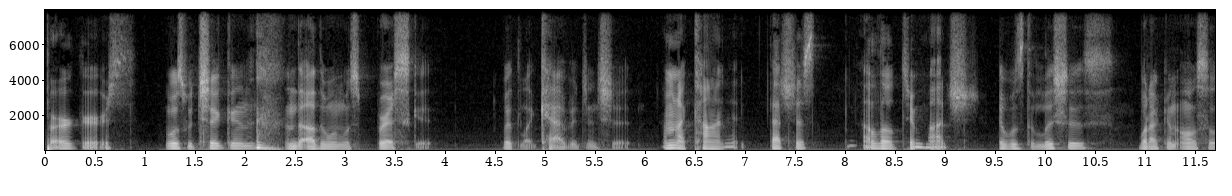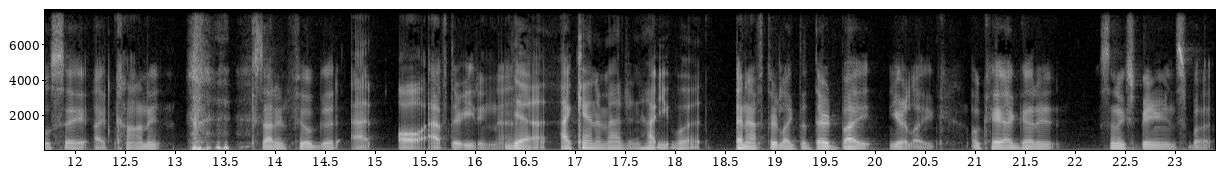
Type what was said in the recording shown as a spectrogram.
burgers? It was with chicken, and the other one was brisket with like cabbage and shit. I'm gonna con it. That's just a little too much. It was delicious, but I can also say I'd con it because I didn't feel good at all after eating that. Yeah, I can't imagine how you would. And after like the third bite, you're like, okay, I get it. It's an experience, but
